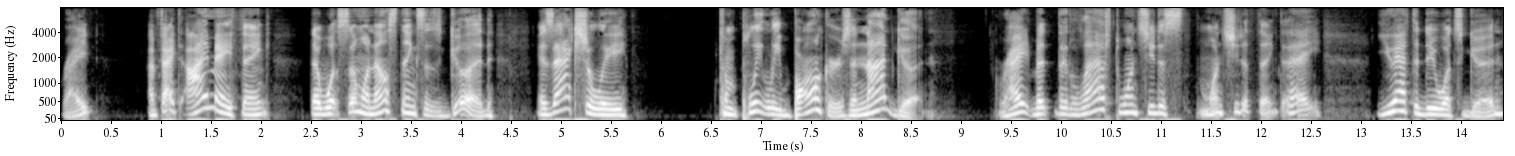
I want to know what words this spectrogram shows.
right? In fact, I may think that what someone else thinks is good is actually completely bonkers and not good, right? But the left wants you to wants you to think that hey, you have to do what's good,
